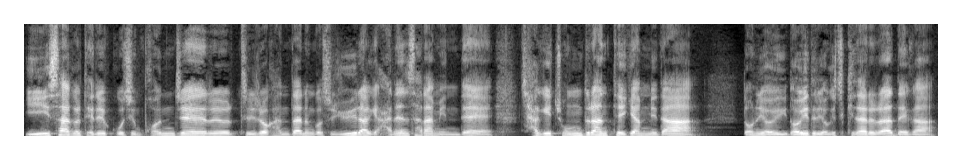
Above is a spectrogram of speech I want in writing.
이 이삭을 데리고 지금 번제를 드리러 간다는 것을 유일하게 아는 사람인데 자기 종들한테 얘기합니다. 너는 여기, 너희들 여기서 기다려라. 내가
